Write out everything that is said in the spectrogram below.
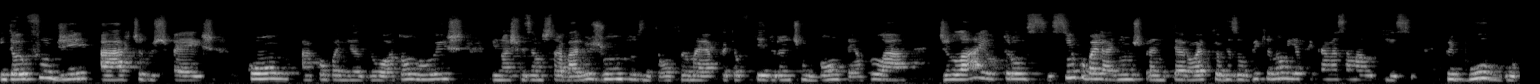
Então, eu fundi a arte dos pés com a companhia do Otton Luz e nós fizemos trabalho juntos. Então, foi uma época que eu fiquei durante um bom tempo lá. De lá, eu trouxe cinco bailarinos para Niterói, porque eu resolvi que eu não ia ficar nessa maluquice. Friburgo,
